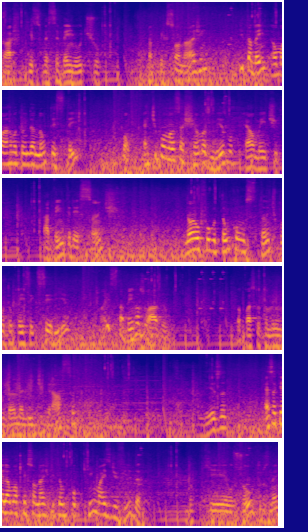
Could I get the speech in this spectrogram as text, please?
Eu acho que isso vai ser bem útil para personagem. E também é uma arma que eu ainda não testei. Bom, é tipo um lança-chamas mesmo, realmente tá bem interessante. Não é um fogo tão constante quanto eu pensei que seria, mas está bem razoável. Quase que eu tomei um dano ali de graça. Beleza. Essa aqui é uma personagem que tem um pouquinho mais de vida do que os outros, né?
